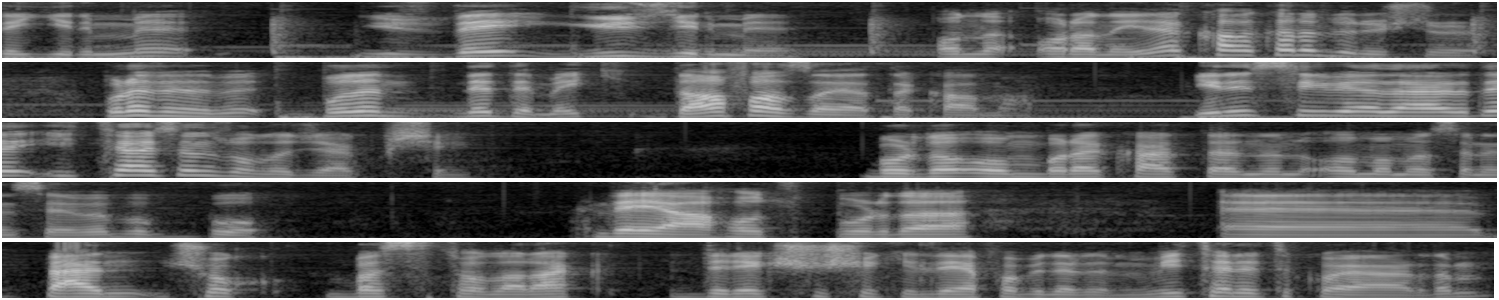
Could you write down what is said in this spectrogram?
%20, %120 ona- oranıyla kalkana dönüştürür. Bu ne, demek, bu ne- demek? Daha fazla hayatta kalma. Yeni seviyelerde ihtiyacınız olacak bir şey. Burada Umbra kartlarının olmamasının sebebi bu. Veyahut burada eee, ben çok basit olarak direkt şu şekilde yapabilirdim. Vitality koyardım.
